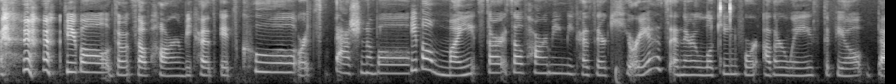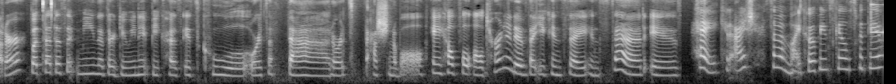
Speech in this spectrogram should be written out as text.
People don't self-harm because it's cool or it's fashionable. People might start self-harming because they're curious and they're looking for other ways to feel better, but that doesn't mean that they're doing it because it's cool or it's a fad or it's fashionable. A helpful alternative that you can say instead is, Hey, can I share some of my coping skills with you?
